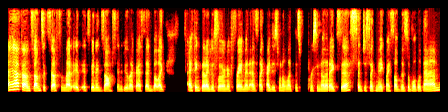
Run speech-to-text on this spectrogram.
I have found some success in that. It, it's been exhausting to do, like I said, but like I think that I've just learned to frame it as like I just want to let this person know that I exist and just like make myself visible to them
